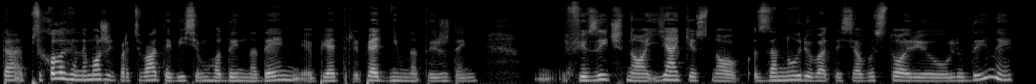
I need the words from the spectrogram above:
та психологи не можуть працювати 8 годин на день, 5, 5 днів на тиждень. Фізично, якісно занурюватися в історію людини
